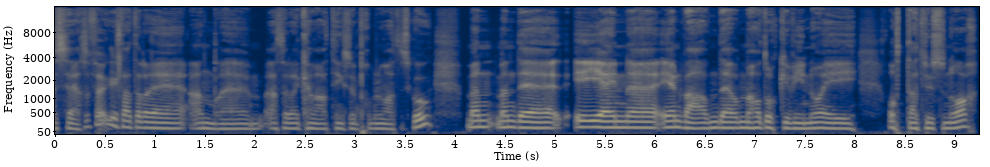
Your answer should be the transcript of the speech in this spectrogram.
Vi ser selvfølgelig at det er andre Altså det kan være ting som er problematisk òg, men, men det, i, en, eh, i, en, verden der vi har drukket vin nå i 8000 år,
